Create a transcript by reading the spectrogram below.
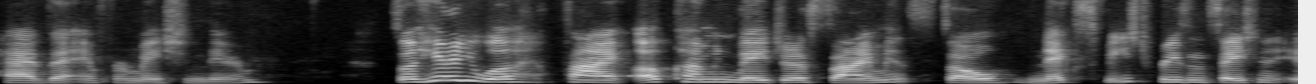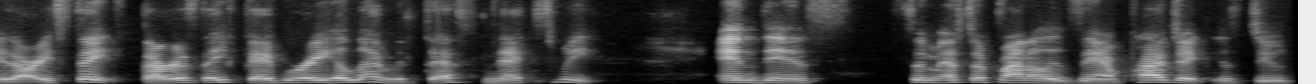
have that information there. So here you will find upcoming major assignments. So next speech presentation, it already states Thursday, February 11th. That's next week. And then semester final exam project is due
